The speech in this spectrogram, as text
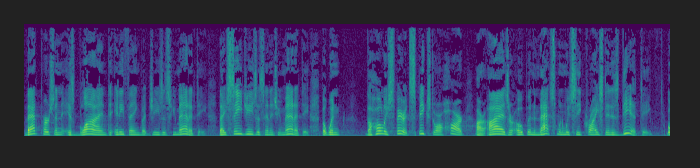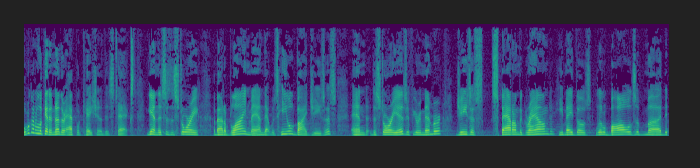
that person is blind to anything but Jesus' humanity. They see Jesus in his humanity. But when the Holy Spirit speaks to our heart, our eyes are open, and that's when we see Christ in his deity. But we're going to look at another application of this text. Again, this is the story about a blind man that was healed by Jesus. And the story is, if you remember, Jesus spat on the ground, he made those little balls of mud,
